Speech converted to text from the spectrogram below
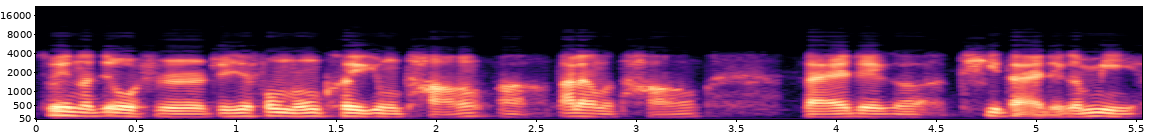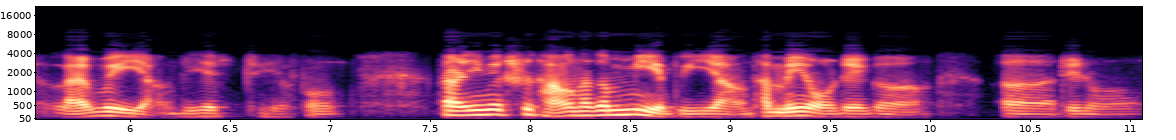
所以呢，就是这些蜂农可以用糖啊，大量的糖来这个替代这个蜜来喂养这些这些蜂，但是因为吃糖它跟蜜不一样，它没有这个。呃，这种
